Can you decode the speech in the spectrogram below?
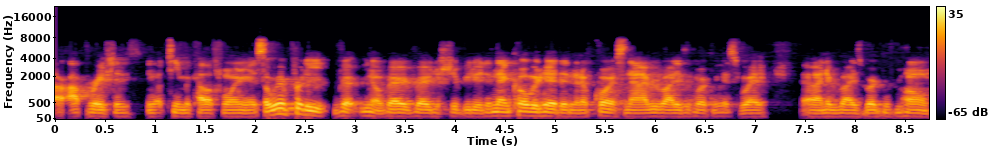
our operations, you know, team in California. So we're pretty, you know, very, very distributed. And then COVID hit, and then of course now everybody's working this way, uh, and everybody's working from home.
